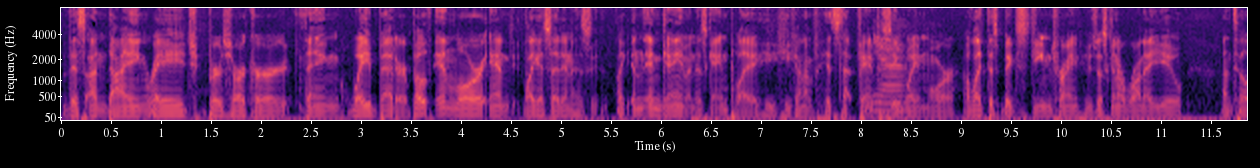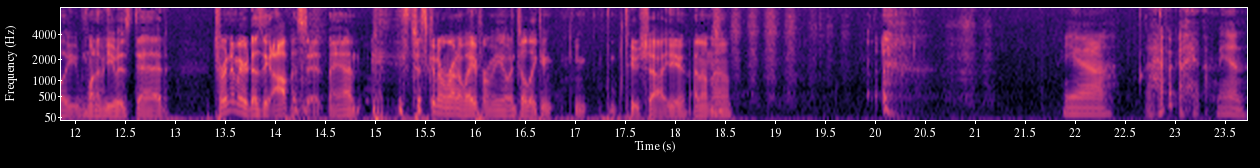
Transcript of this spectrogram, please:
this undying rage berserker thing way better, both in lore and like I said in his like in, in game and his gameplay. He he kind of hits that fantasy Yeah. way more of like this big steam train who's just gonna run at you until he, one of you is dead. Tryndamere does the opposite, man. He's just gonna run away from you until he can, can two shot you. I don't know. Yeah, I have a I, ha- man.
